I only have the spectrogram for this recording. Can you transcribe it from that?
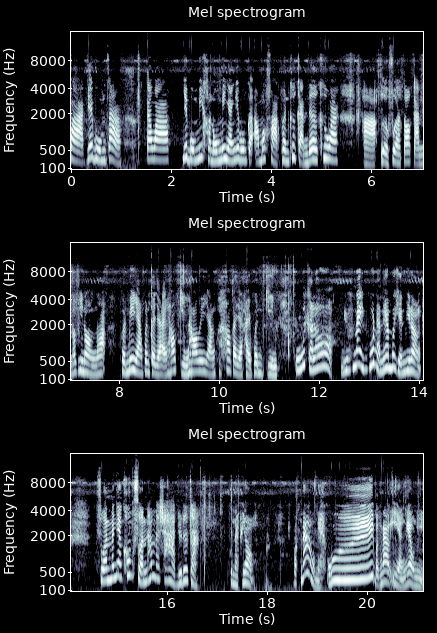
ฝากยายบุ๋มจ้ะแต่ว่ายายบุ๋มมีขนมมีหยังยายบุ๋มก็เอามาฝากเพิ่นคือกันเด้อคือว่าอ่าเอื้อเฟื้อต่อกันเนาะพี่น้องเนาะเพิ่นมีหยังเพิ่นก็อยากให้เฮากินเฮามีหยังเฮาก็อยากให้เพิ่นกินอุ้ยกระรอกอยู่ในพุ่นน่ะแนมบ่เห็นพี่น้องสวนมันยังคงสวนธรรมชาติอยู่เด้อจ้ะ พุ่นนะพี่น้อง บักหน้าวแหมอุ้ย บักหน้าวอียงแนวนี้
